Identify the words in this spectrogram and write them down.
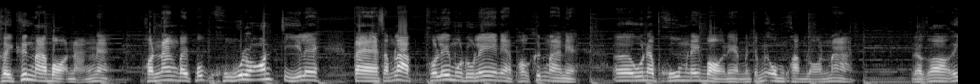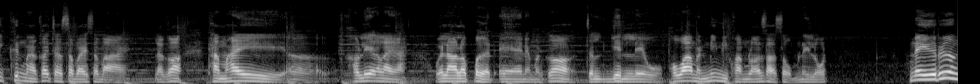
เคยขึ้นมาเบาะหนังเนี่ยพอนั่งไปปุ๊บหูร้อนจีเลย แต่สำหรับโคเล่โมดูเล่เนี่ยพอขึ้นมาเนี่ยอุณหภูมิในเบาะเนี่ยมันจะไม่อมความร้อนมาก แล้วก็ขึ้นมาก็จะสบายๆแล้วก็ทำให้เขาเรียกอะไรนะ เวลาเราเปิดแอร์เนี่ยมันก็จะเย็นเร็ว เพราะว่ามันไม่มีความร้อนสะสมในรถ ในเรื่อง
